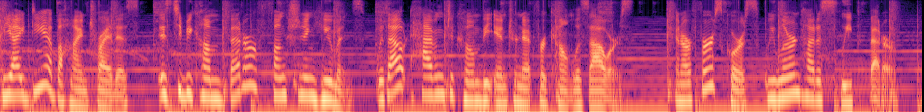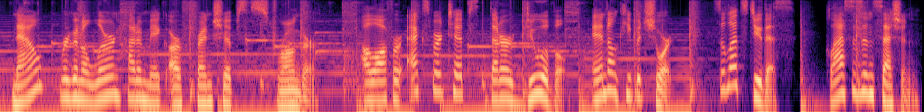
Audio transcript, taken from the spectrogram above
The idea behind Try This is to become better functioning humans without having to comb the internet for countless hours. In our first course, we learned how to sleep better. Now, we're going to learn how to make our friendships stronger. I'll offer expert tips that are doable, and I'll keep it short. So let's do this. Classes in session.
